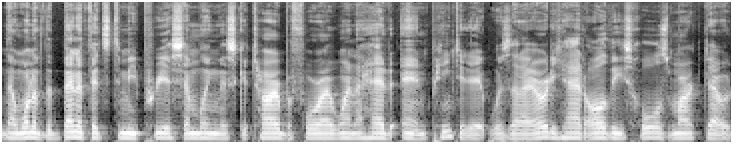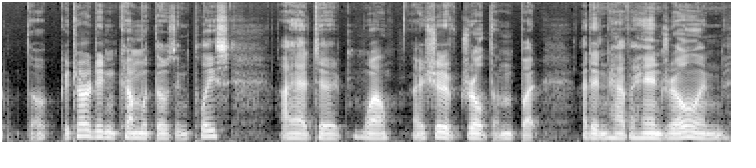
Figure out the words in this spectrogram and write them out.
Now, one of the benefits to me pre-assembling this guitar before I went ahead and painted it was that I already had all these holes marked out. The guitar didn't come with those in place. I had to, well, I should have drilled them, but I didn't have a hand drill, and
